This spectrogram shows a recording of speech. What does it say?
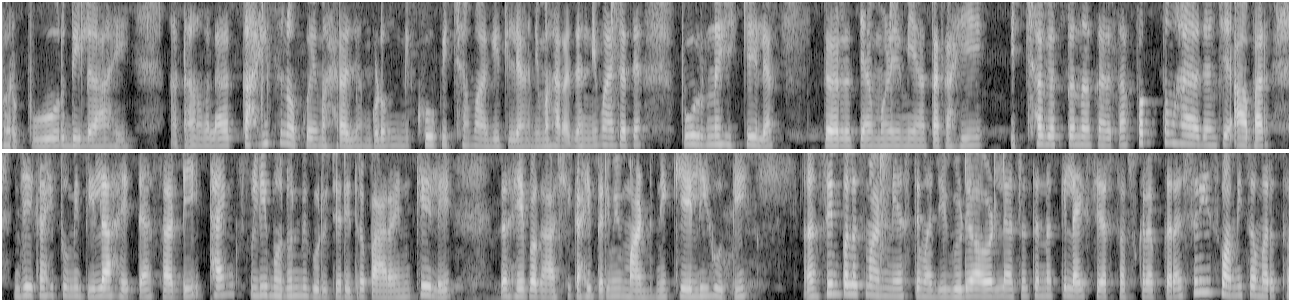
भरपूर दिलं आहे. आता मला काहीच नको आहे महाराजांकडून. मी खूप इच्छा मागितल्या आणि महाराजांनी माझ्या त्या पूर्णही केल्या. तर त्यामुळे मी आता काही इच्छा व्यक्त न करता फक्त महाराजांचे आभार. जे काही तुम्ही दिलं आहे त्यासाठी थँकफुली म्हणून मी गुरुचरित्र पारायण केले. तर हे बघा अशी काहीतरी मी मांडणी केली होती. सिम्पलच मांडणी असते माझी. व्हिडिओ आवडला असेल तर नक्की लाईक शेअर सबस्क्राईब करा. श्री स्वामी समर्थ.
